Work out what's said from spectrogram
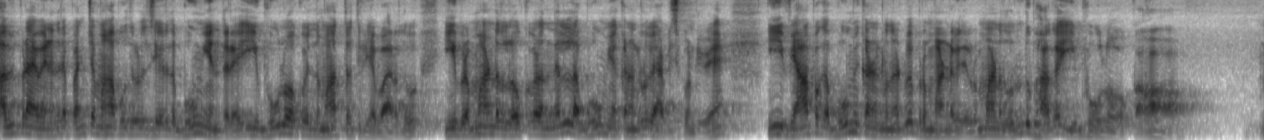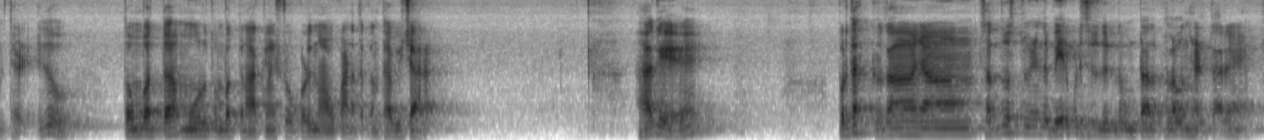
ಅಭಿಪ್ರಾಯವೇನೆಂದರೆ ಪಂಚಮಹಾಭೂತಗಳಲ್ಲಿ ಸೇರಿದ ಭೂಮಿ ಎಂದರೆ ಈ ಭೂಲೋಕವೆಂದು ಮಾತ್ರ ತಿಳಿಯಬಾರದು. ಈ ಬ್ರಹ್ಮಾಂಡದ ಲೋಕಗಳನ್ನೆಲ್ಲ ಭೂಮಿಯ ಕಣಗಳು ವ್ಯಾಪಿಸಿಕೊಂಡಿವೆ. ಈ ವ್ಯಾಪಕ ಭೂಮಿ ಕಣಗಳ ನಡುವೆ ಬ್ರಹ್ಮಾಂಡವಿದೆ. ಬ್ರಹ್ಮಾಂಡದ ಒಂದು ಭಾಗ ಈ ಭೂಲೋಕ ಅಂಥೇಳಿ. ಇದು ತೊಂಬತ್ತ ಮೂರು ತೊಂಬತ್ತ ನಾಲ್ಕನೇ ಶ್ಲೋಕಗಳು ನಾವು ಕಾಣತಕ್ಕಂಥ ವಿಚಾರ. ಹಾಗೆ ಪೃಥಕ್ಕೃತಾಯಾಮ್ ಸದ್ವಸ್ತುವಿನಿಂದ ಬೇರ್ಪಡಿಸುವುದರಿಂದ ಉಂಟಾದ ಫಲವನ್ನು ಹೇಳ್ತಾರೆ.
